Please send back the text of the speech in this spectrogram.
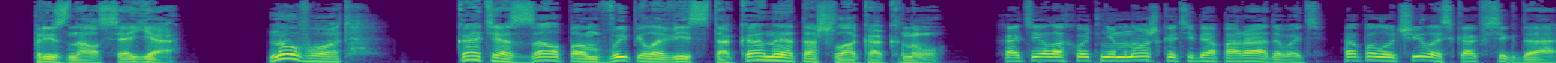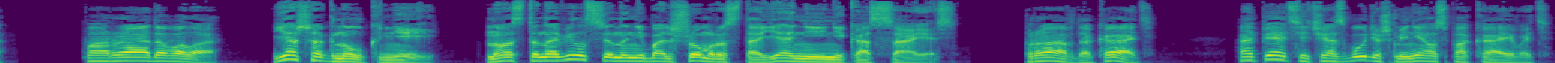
— признался я. «Ну вот». Катя с залпом выпила весь стакан и отошла к окну. «Хотела хоть немножко тебя порадовать, а получилось как всегда. Порадовала». Я шагнул к ней, но остановился на небольшом расстоянии, не касаясь. «Правда, Кать. Опять сейчас будешь меня успокаивать.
